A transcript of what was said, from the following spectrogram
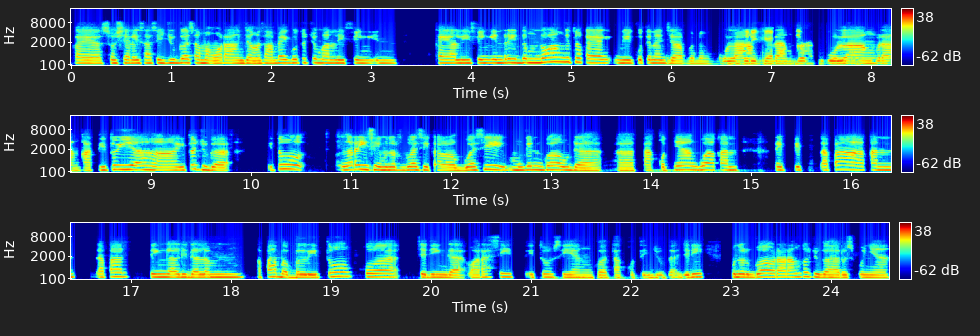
kayak sosialisasi juga sama orang. Jangan sampai gue tuh cuma living in kayak living in rhythm doang gitu kayak ngikutin aja pulang jadi kayak berangkat pulang berangkat. Itu iya itu juga itu ngeri sih menurut gue sih. Kalau gue sih mungkin gue udah uh, takutnya gue akan repeat apa akan apa tinggal di dalam apa bubble itu gue jadi nggak waras sih itu sih yang gue takutin juga jadi menurut gue orang-orang tuh juga harus punya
